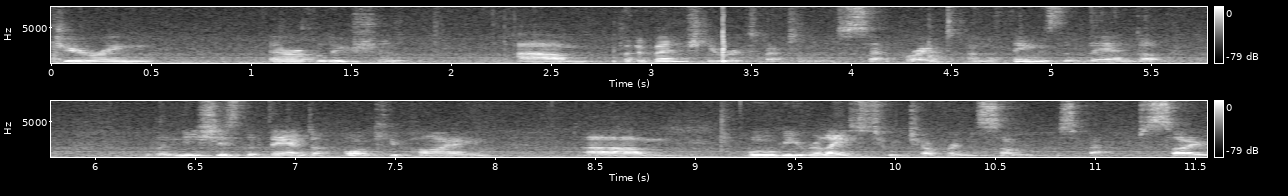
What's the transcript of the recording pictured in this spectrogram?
during their evolution. Um, but eventually we're expecting them to separate, and the things that they end up, the niches that they end up occupying, um, will be related to each other in some respect. So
